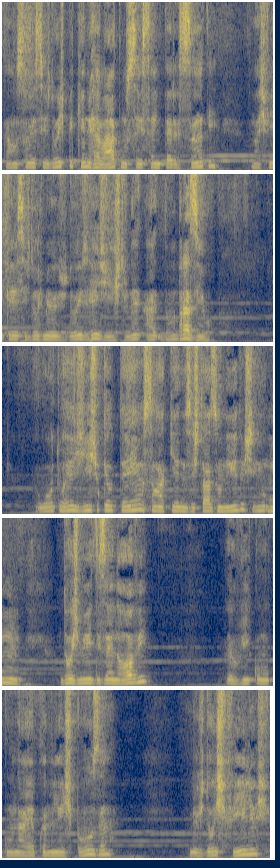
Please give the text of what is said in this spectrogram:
Então são esses dois pequenos relatos, não sei se é interessante, mas fica esses dois meus dois registros, né? Do Brasil. O outro registro que eu tenho são aqui nos Estados Unidos, um 2019. Eu vi com, com na época minha esposa, meus dois filhos,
